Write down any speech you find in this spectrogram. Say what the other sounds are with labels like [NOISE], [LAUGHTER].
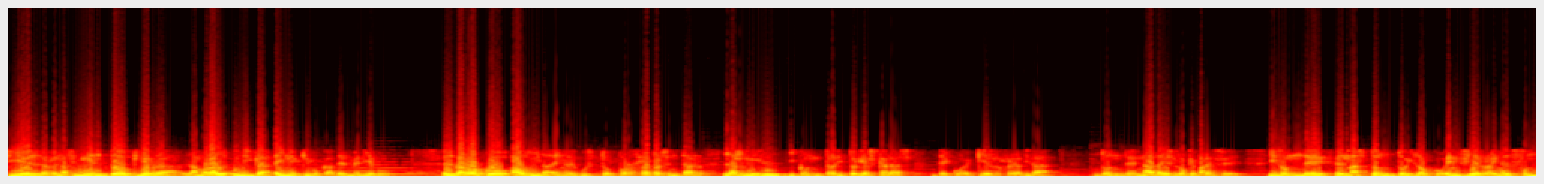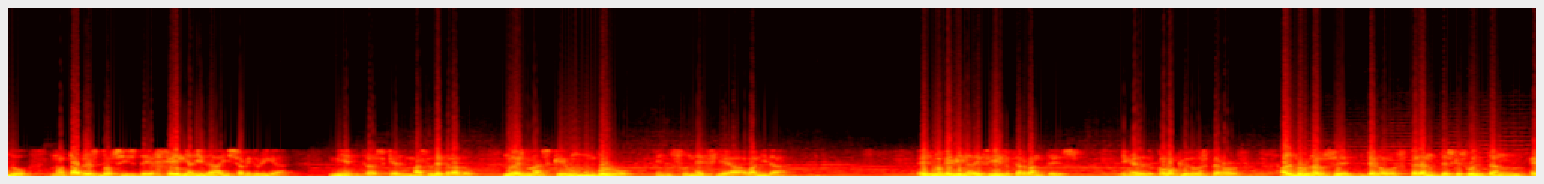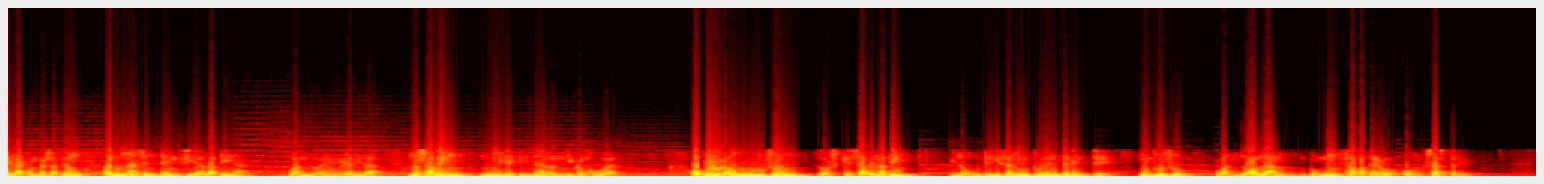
Si el Renacimiento quiebra la moral única e inequívoca del medievo, el barroco ahonda en el gusto por representar las mil y contradictorias caras de cualquier realidad, donde nada es lo que parece y donde el más tonto y loco encierra en el fondo notables dosis de genialidad y sabiduría, mientras que el más letrado no es más que un burro en su necia vanidad. Es lo que viene a decir Cervantes en el coloquio de los perros, al burlarse de los pedantes que sueltan en la conversación alguna sentencia latina, cuando en realidad no saben ni declinar ni conjugar. O peor aún son los que saben latín y lo utilizan imprudentemente, incluso cuando hablan con un zapatero o un sastre.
